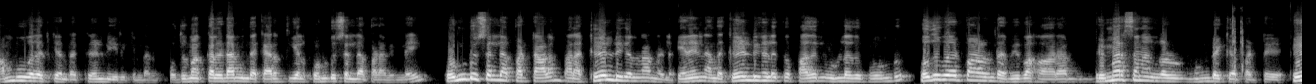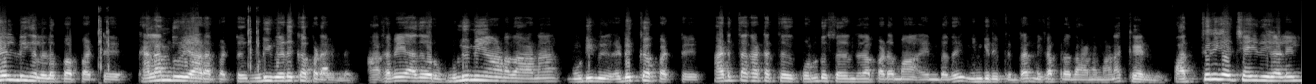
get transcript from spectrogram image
நம்புவதற்கு என்ற கேள்வி இருக்கின்றது. பொதுமக்களிடம் இந்த கருத்தியல் கொண்டு செல்லப்படவில்லை. கொண்டு கொண்டு செல்லப்பட்டாலும் பல கேள்விகள் தான் எழும். ஏனெனில் அந்த கேள்விகளுக்கு பதில் உள்ளது போன்று பொது வேட்பாளர் என்ற விவகாரம் விமர்சனங்கள் முன்வைக்கப்பட்டு கேள்விகள் எழுப்பப்பட்டு கலந்துரையாடப்பட்டு முடிவு எடுக்கப்படவில்லை ஆகவே அது ஒரு முழுமையானதான முடிவு எடுக்கப்பட்டு அடுத்த கட்டத்துக்கு கொண்டு சென்றப்படுமா என்பது இங்கிருக்கின்ற மிக பிரதானமான கேள்வி. பத்திரிகை செய்திகளில்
